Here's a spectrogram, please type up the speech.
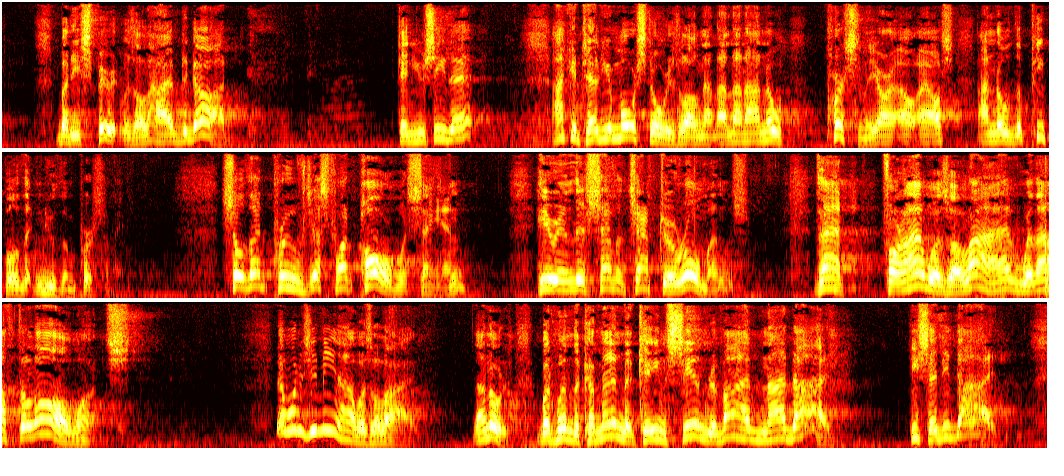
But his spirit was alive to God. Can you see that? I can tell you more stories along that. And I know personally, or else I know the people that knew them personally. So that proves just what Paul was saying here in this seventh chapter of Romans that for I was alive without the law once. Now, what does he mean I was alive? Now, notice, but when the commandment came, sin revived and I died. He said he died.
